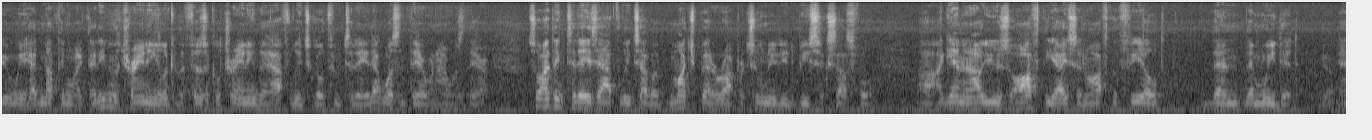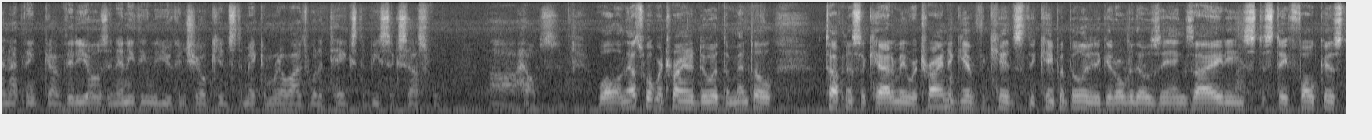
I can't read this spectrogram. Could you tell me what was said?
we- we had nothing like that. Even the training, you look at the physical training that athletes go through today, that wasn't there when I was there. So I think today's athletes have a much better opportunity to be successful. Uh, again, and I'll use off the ice and off the field than, than we did. And I think uh, videos and anything that you can show kids to make them realize what it takes to be successful uh, helps. Well, and that's what we're trying to do at the Mental Toughness Academy. We're trying to give the kids the capability to get over those anxieties, to stay focused,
